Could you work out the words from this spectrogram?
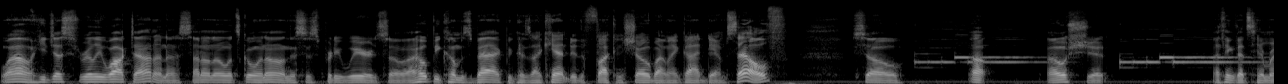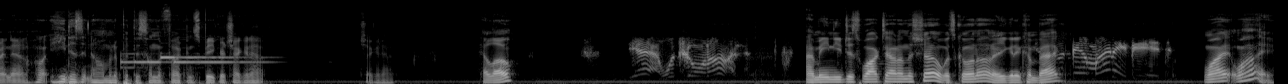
wow, he just really walked out on us. I don't know what's going on. This is pretty weird. So I hope he comes back because I can't do the fucking show by my goddamn self. So, oh, oh shit. I think that's him right now. Huh, He doesn't know. I'm gonna put this on the fucking speaker. Check it out. Check it out. Hello. Yeah, what's going on? I mean, you just walked out on the show. What's going on? Are you gonna come back? Damn right I did. Why? Why?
